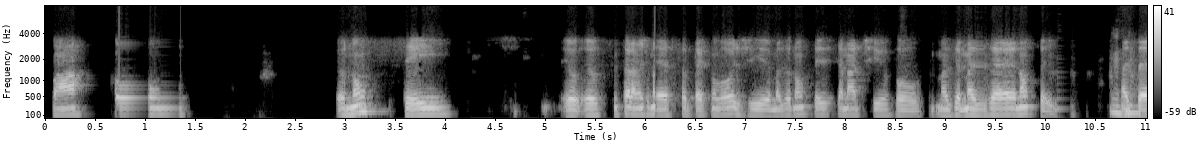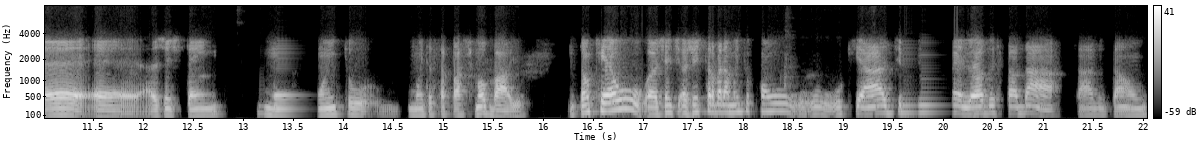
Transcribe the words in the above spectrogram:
Sparkle. Eu não sei, eu, eu sinceramente não essa tecnologia, mas eu não sei se é nativo, mas é, mas é, não sei. Uhum. Mas é, é, a gente tem muito, muito essa parte mobile. Então, que é o a gente a gente trabalha muito com o, o que há de melhor do estado da arte, sabe? Então,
